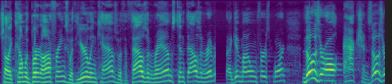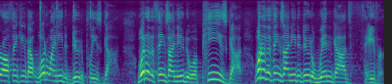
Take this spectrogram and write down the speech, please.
shall I come with burnt offerings, with yearling calves, with a thousand rams, 10,000 rivers? I give my own firstborn. Those are all actions. Those are all thinking about what do I need to do to please God? What are the things I need to appease God? What are the things I need to do to win God's favor?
